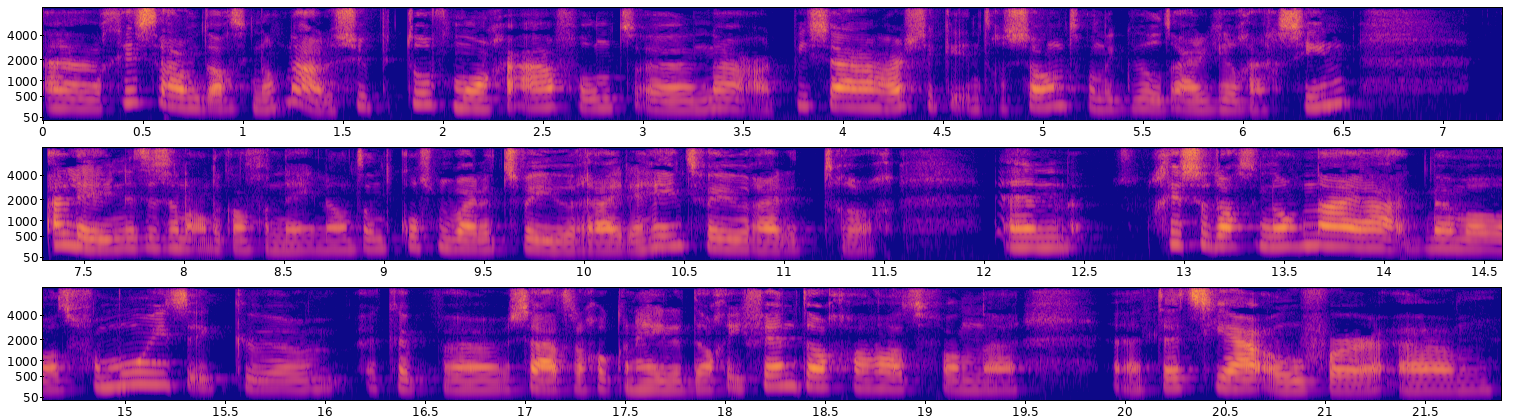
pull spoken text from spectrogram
uh, gisteravond dacht ik nog, nou, dat is super tof. Morgenavond uh, naar Art Pisa. Hartstikke interessant. Want ik wil het eigenlijk heel graag zien. Alleen, het is aan de andere kant van Nederland. En het kost me bijna twee uur rijden heen, twee uur rijden terug. En gisteren dacht ik nog, nou ja, ik ben wel wat vermoeid. Ik, uh, ik heb uh, zaterdag ook een hele dag eventdag gehad van uh, Tetsia over um,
